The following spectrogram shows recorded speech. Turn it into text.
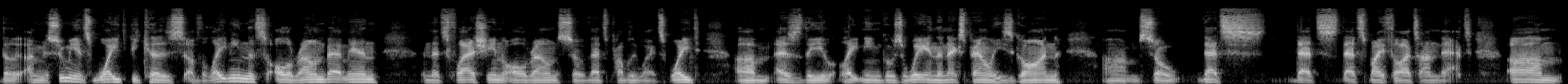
the, I'm assuming it's white because of the lightning that's all around Batman and that's flashing all around. So that's probably why it's white. Um, as the lightning goes away in the next panel, he's gone. Um, so that's that's that's my thoughts on that. Um,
